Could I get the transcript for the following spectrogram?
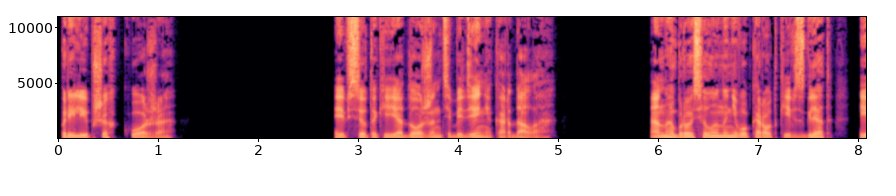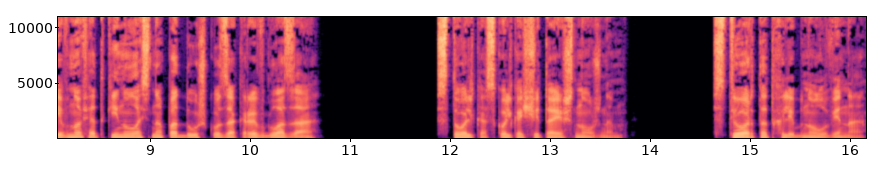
прилипших к коже. «И все таки я должен тебе денег, Ардала. Она бросила на него короткий взгляд и вновь откинулась на подушку, закрыв глаза. «Столько, сколько считаешь нужным». Стюарт отхлебнул вина.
